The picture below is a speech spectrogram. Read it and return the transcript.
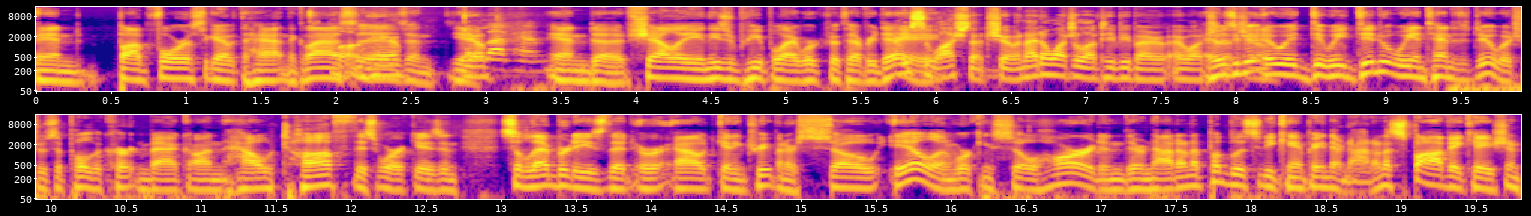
and Bob Forrest, the guy with the hat and the glasses, hair. and yeah, Yep. Love him. and uh, Shelley, and these are people I worked with every day. I used to watch that show, and I don't watch a lot of TV, but I I watch It was that good, show. it, we, did- we did what we intended to do, which was to pull the curtain back on how tough this work is, and celebrities that are out getting treatment are so ill and working so hard, and they're not on a publicity campaign, they're not on a spa vacation.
